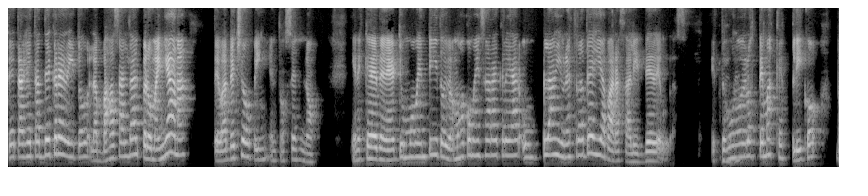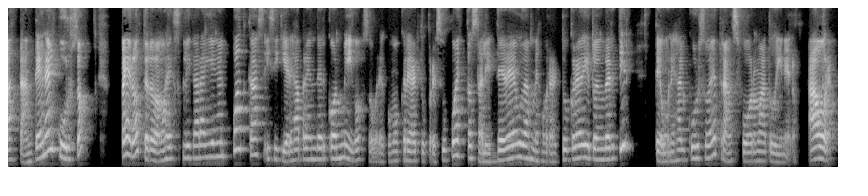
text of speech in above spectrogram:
de tarjetas de crédito, las vas a saldar, pero mañana te vas de shopping, entonces no. Tienes que detenerte un momentito y vamos a comenzar a crear un plan y una estrategia para salir de deudas. Esto es uno de los temas que explico bastante en el curso, pero te lo vamos a explicar aquí en el podcast y si quieres aprender conmigo sobre cómo crear tu presupuesto, salir de deudas, mejorar tu crédito, invertir, te unes al curso de Transforma tu dinero. Ahora,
